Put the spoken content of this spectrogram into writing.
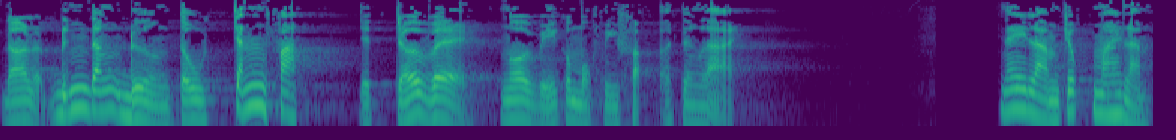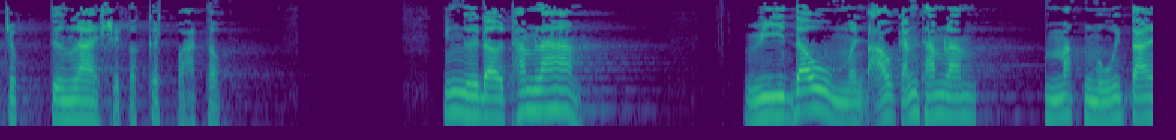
đó là đứng đắn đường tu chánh pháp để trở về ngôi vị của một vị Phật ở tương lai. Nay làm chút, mai làm chút, tương lai sẽ có kết quả tốt. Những người đời tham lam, vì đâu mà tạo cảnh tham lam, mắt mũi tai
